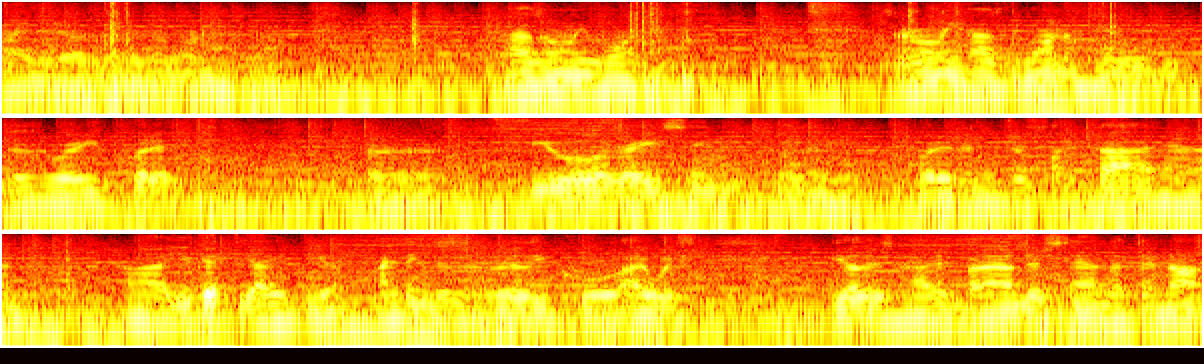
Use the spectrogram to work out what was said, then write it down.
find the other one. No. Has only one. So it only has one hole. This is where you put it for fuel racing. So then you put it in just like that, and uh, you get the idea. I think this is really cool. I wish the others had it, but I understand that they're not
